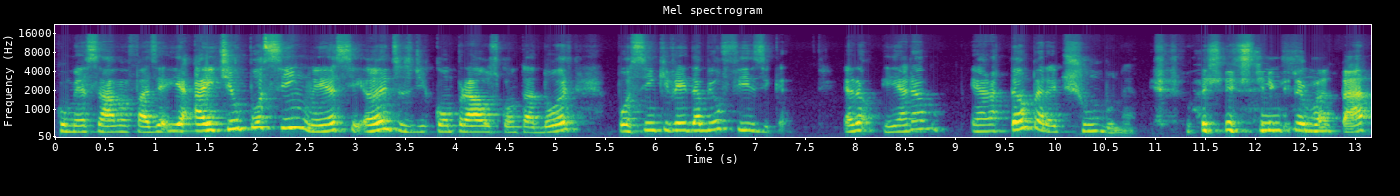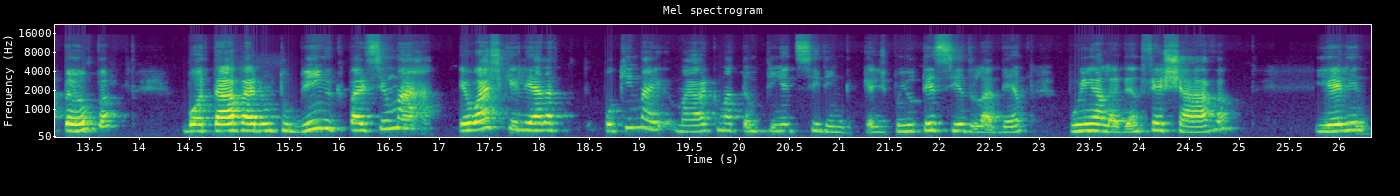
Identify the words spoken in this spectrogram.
começava a fazer. E aí tinha o pocinho esse, antes de comprar os contadores, pocinho que veio da biofísica. Era, e era, era a tampa era de chumbo, né? A gente tinha que levantar a tampa, botava, era um tubinho que parecia uma. Eu acho que ele era um pouquinho maior que uma tampinha de seringa, que a gente punha o tecido lá dentro, punha lá dentro, fechava, e ele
